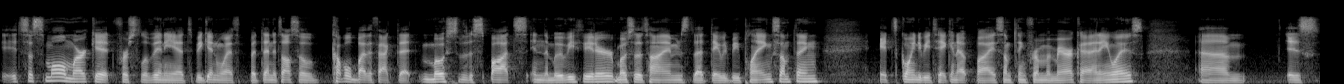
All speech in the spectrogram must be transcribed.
it's a small market for Slovenia to begin with, but then it's also coupled by the fact that most of the spots in the movie theater, most of the times that they would be playing something, it's going to be taken up by something from America, anyways. Um, is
